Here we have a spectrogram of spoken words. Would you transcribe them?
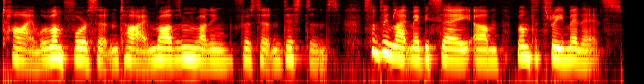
time or run for a certain time rather than running for a certain distance? Something like maybe say um, run for three minutes.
